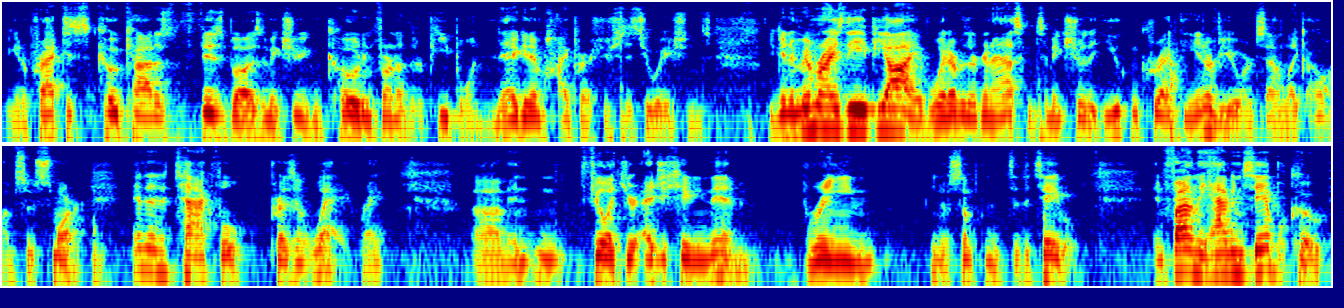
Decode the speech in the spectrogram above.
You're going to practice code katas with FizzBuzz to make sure you can code in front of other people in negative, high pressure situations. You're going to memorize the API of whatever they're going to ask them to make sure that you can correct the interviewer and sound like, oh, I'm so smart, in an tactful, present way, right? Um, and, and feel like you're educating them and bringing you know something to the table. And finally, having sample code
